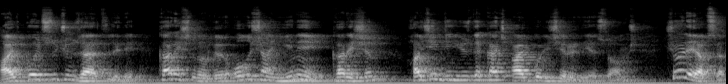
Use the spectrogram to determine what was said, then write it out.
alkol su çözeltileri karıştırıldığı oluşan yeni karışım hacimce yüzde kaç alkol içerir diye sormuş. Şöyle yapsak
